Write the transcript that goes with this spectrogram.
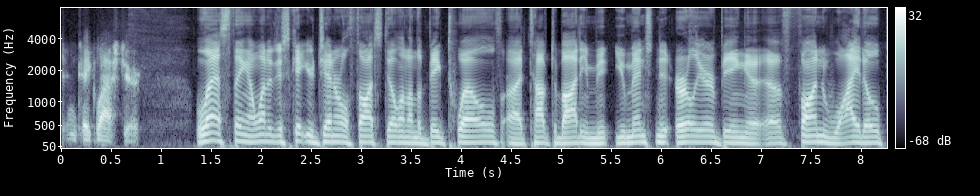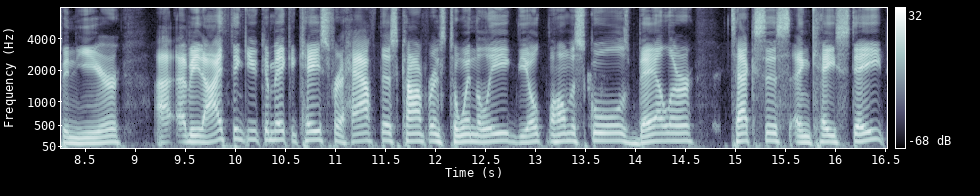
didn't take last year. Last thing, I want to just get your general thoughts, Dylan, on the Big 12, uh, top to bottom. You mentioned it earlier being a, a fun, wide open year. I, I, mean, I think you can make a case for half this conference to win the league the Oklahoma schools, Baylor, Texas, and K State.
